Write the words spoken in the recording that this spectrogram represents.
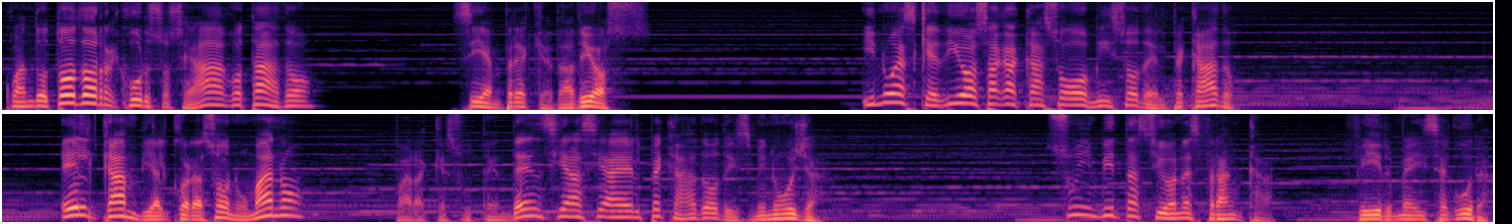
Cuando todo recurso se ha agotado, siempre queda Dios. Y no es que Dios haga caso omiso del pecado. Él cambia el corazón humano para que su tendencia hacia el pecado disminuya. Su invitación es franca, firme y segura.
